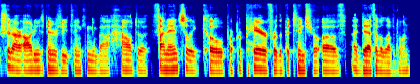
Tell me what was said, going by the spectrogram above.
should our audience members be thinking about how to financially cope or prepare for the potential of a death of a loved one?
